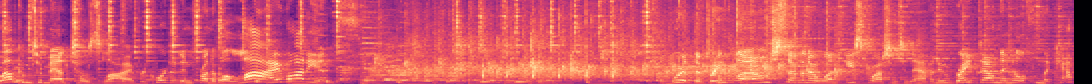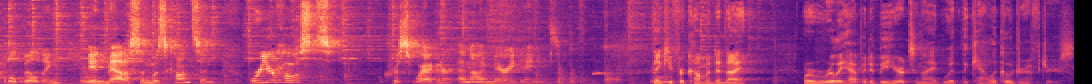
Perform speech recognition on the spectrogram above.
Welcome to Mad Toast Live, recorded in front of a live audience. We're at the Brink Lounge, 701 East Washington Avenue, right down the hill from the Capitol Building in Madison, Wisconsin. We're your hosts, Chris Wagner, and I'm Mary Gaines. Thank you for coming tonight. We're really happy to be here tonight with the Calico Drifters.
